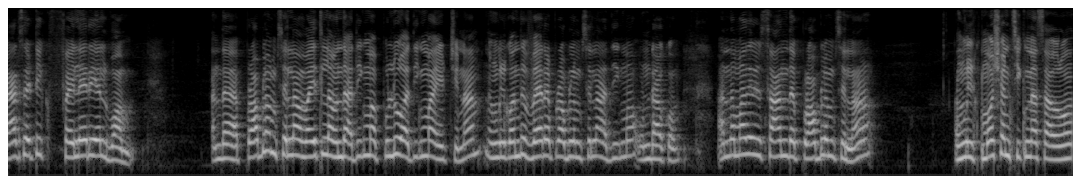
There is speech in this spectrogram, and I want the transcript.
பேரசைட்டிக் ஃபைலேரியல் வார்ம் அந்த ப்ராப்ளம்ஸ் எல்லாம் வயிற்றில் வந்து அதிகமாக புழு அதிகமாக ஆயிடுச்சுன்னா உங்களுக்கு வந்து வேறு ப்ராப்ளம்ஸ் எல்லாம் அதிகமாக உண்டாக்கும். அந்த மாதிரி சார்ந்த ப்ராப்ளம்ஸ் எல்லாம் உங்களுக்கு மோஷன் சிக்னஸ் ஆகும்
